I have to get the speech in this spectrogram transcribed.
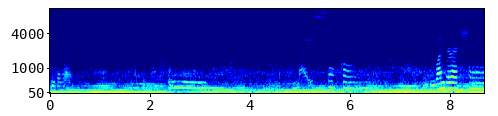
do the work. As we conclude nice circles, maybe one direction,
